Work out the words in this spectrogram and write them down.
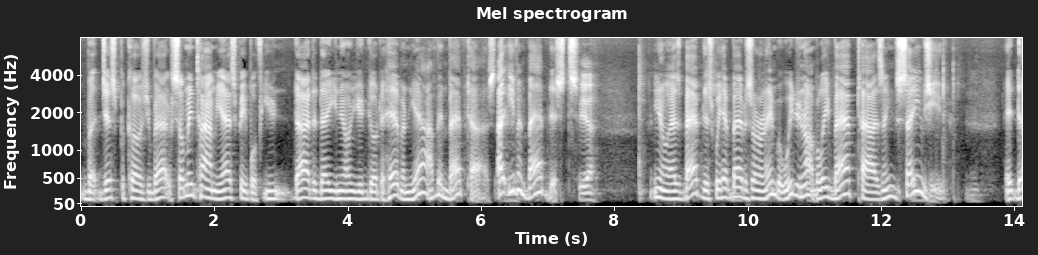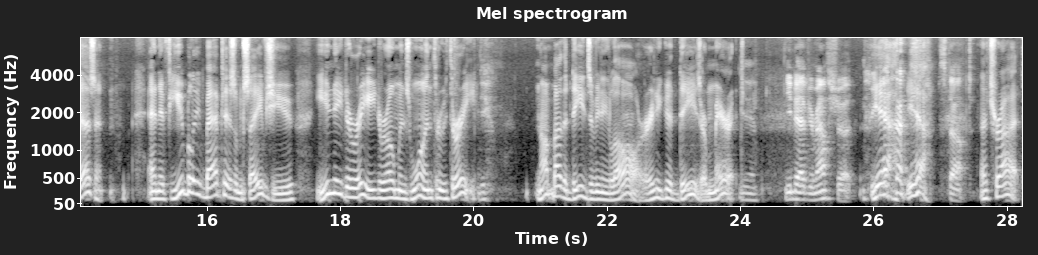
but just because you're back, so many times you ask people if you died today, you know you'd go to heaven. Yeah, I've been baptized. I, even Baptists Yeah. You know, as Baptists, we have Baptists on our name, but we do not believe baptizing saves you. It doesn't. And if you believe baptism saves you, you need to read Romans 1 through 3. Yeah. Not by the deeds of any law or any good deeds or merit. Yeah. You'd have your mouth shut. Yeah, yeah, Stopped. that's right.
